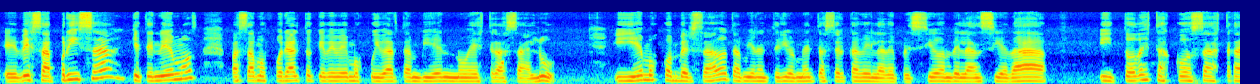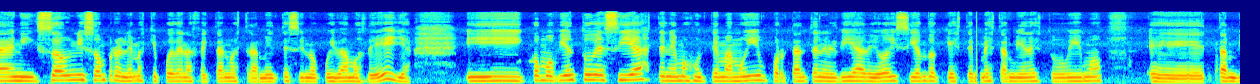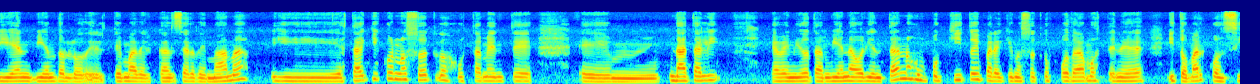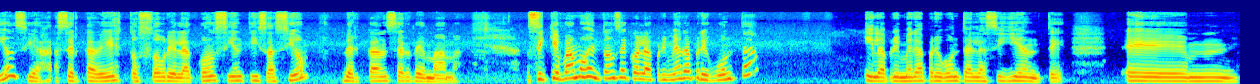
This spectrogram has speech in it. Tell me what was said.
eh, de esa prisa que tenemos, pasamos por alto que debemos cuidar también nuestra salud. Y hemos conversado también anteriormente acerca de la depresión, de la ansiedad, y todas estas cosas traen insomnio y son problemas que pueden afectar nuestra mente si no cuidamos de ella. Y como bien tú decías, tenemos un tema muy importante en el día de hoy, siendo que este mes también estuvimos eh, también viendo lo del tema del cáncer de mama y está aquí con nosotros justamente eh, Natalie que ha venido también a orientarnos un poquito y para que nosotros podamos tener y tomar conciencia acerca de esto, sobre la concientización del cáncer de mama. Así que vamos entonces con la primera pregunta. Y la primera pregunta es la siguiente. Em,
